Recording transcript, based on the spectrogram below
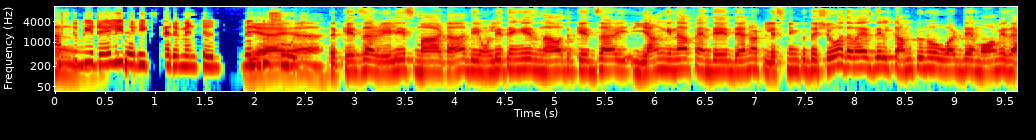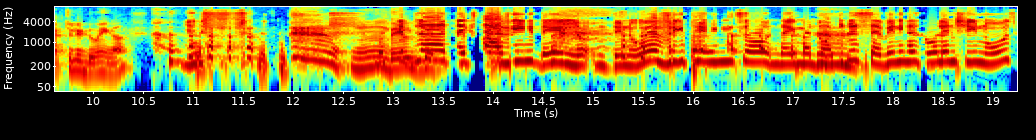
have to be Mm. really really experimental with yeah, the food Yeah. The kids are really smart. Huh? The only thing is now the kids are young enough and they, they're not listening to the show. Otherwise, they'll come to know what their mom is actually doing. Huh? Yes. Mm, the kids they- are tech savvy. They lo- they know everything. So like, my daughter is seven years old and she knows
